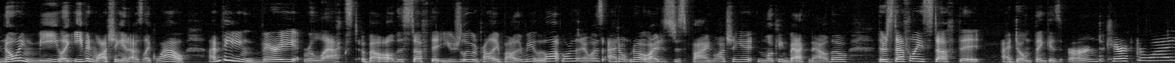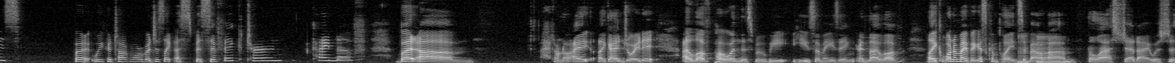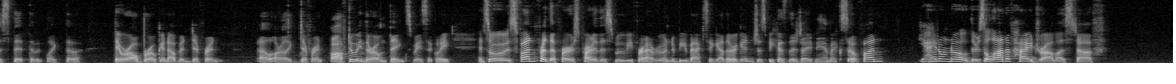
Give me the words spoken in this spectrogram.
knowing me, like even watching it, I was like, wow, I'm being very relaxed about all this stuff that usually would probably bother me a lot more than it was. I don't know. I was just fine watching it. And looking back now, though, there's definitely stuff that I don't think is earned character wise. But we could talk more about just like a specific turn, kind of. But um I don't know. I like I enjoyed it. I love Poe in this movie. He's amazing. And I love like one of my biggest complaints about Mhm. um The Last Jedi was just that the like the they were all broken up in different uh, or like different off doing their own things basically. And so it was fun for the first part of this movie for everyone to be back together again just because the dynamic's so fun. Yeah, I don't know. There's a lot of high drama stuff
